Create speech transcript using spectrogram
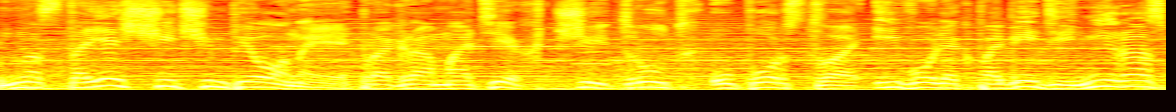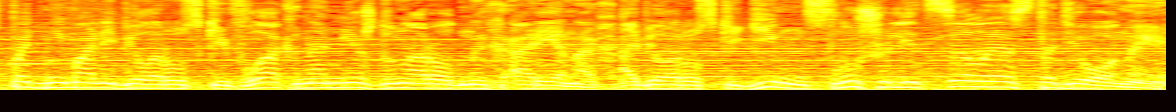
Настоящие чемпионы. Программа о тех, чей труд, упорство и воля к победе не раз поднимали белорусский флаг на международных аренах, а белорусский гимн слушали целые стадионы.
